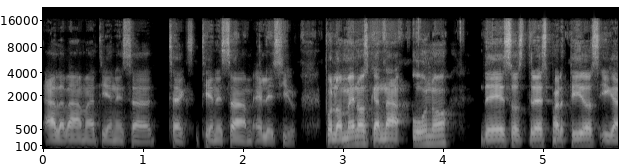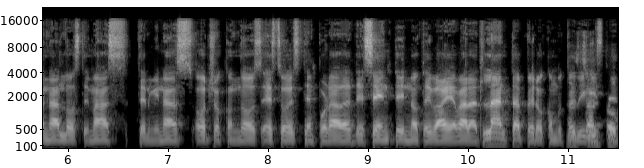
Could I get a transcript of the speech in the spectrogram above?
Alabama, tienes, a tienes a LSU. Por lo menos ganar uno de esos tres partidos y ganar los demás. Terminas 8 con 2. Esto es temporada decente. No te va a llevar a Atlanta, pero como tú dijiste,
